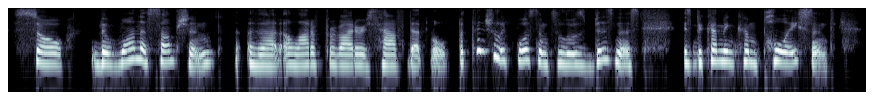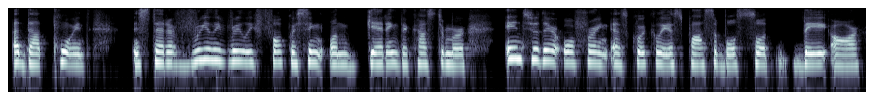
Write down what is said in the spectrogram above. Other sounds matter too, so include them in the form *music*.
So the one assumption that a lot of providers have that will potentially cause them to lose business is becoming complacent at that point. Instead of really really focusing on getting the customer into their offering as quickly as possible so they are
